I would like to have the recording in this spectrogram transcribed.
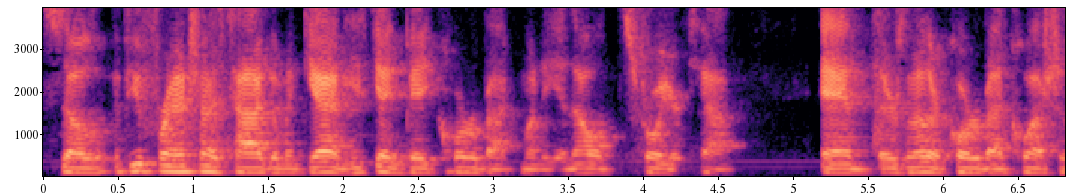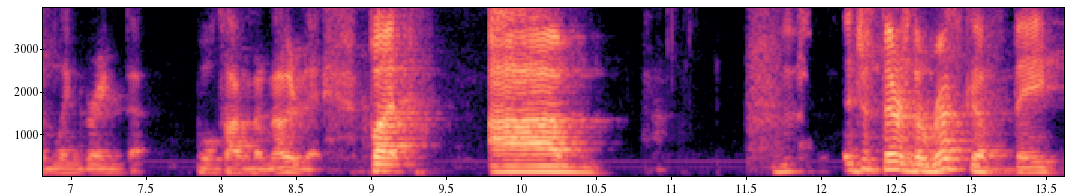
So if you franchise tag him again, he's getting paid quarterback money, and that will destroy your cap. And there's another quarterback question lingering that we'll talk about another day. But um, it just there's the risk of they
